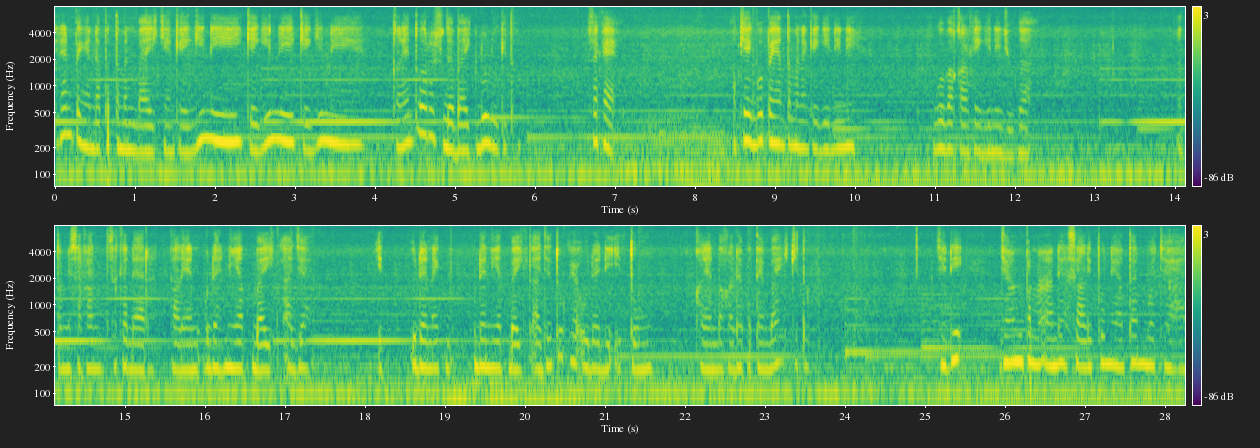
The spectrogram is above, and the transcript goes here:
kalian pengen dapet teman baik yang kayak gini kayak gini kayak gini. Kalian tuh harus udah baik dulu gitu. Saya kayak oke okay, gue pengen teman yang kayak gini nih. Gue bakal kayak gini juga. Atau misalkan sekedar kalian udah niat baik aja udah naik udah niat baik aja tuh kayak udah dihitung kalian bakal dapet yang baik gitu. Jadi jangan pernah ada sekalipun niatan buat jahat.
